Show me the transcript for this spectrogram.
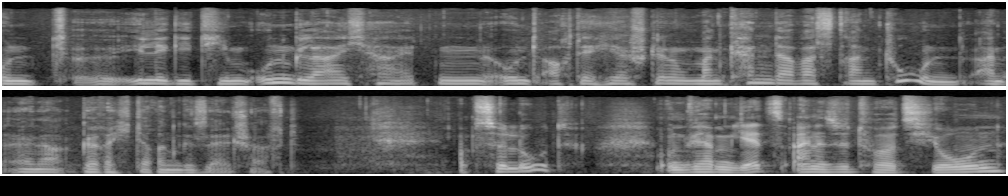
und äh, illegitimen Ungleichheiten und auch der Herstellung. Man kann da was dran tun an einer gerechteren Gesellschaft. Absolut. Und wir haben jetzt eine Situation,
